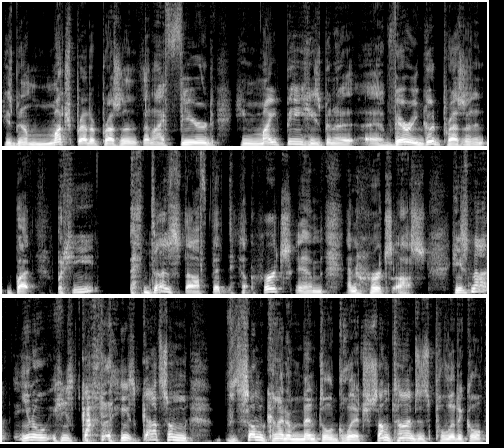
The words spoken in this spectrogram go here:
He's been a much better president than I feared he might be. He's been a, a very good president, but but he does stuff that hurts him and hurts us. He's not, you know, he's got he's got some some kind of mental glitch. Sometimes it's political.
